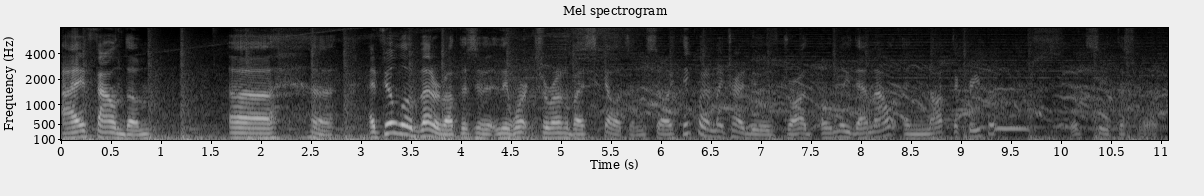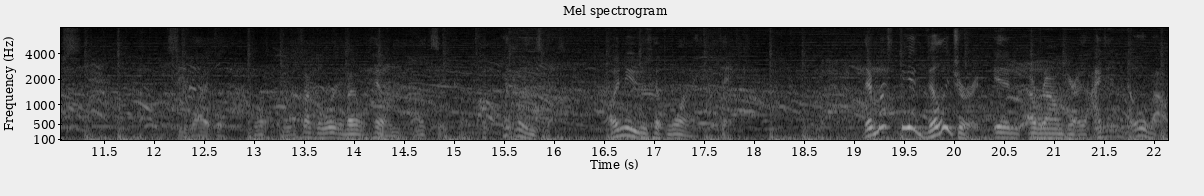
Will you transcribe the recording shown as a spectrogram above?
I found them. Uh, huh. I'd feel a little better about this if they weren't surrounded by skeletons. So I think what I might try to do is draw only them out and not the creepers. Let's see if this works. Let's see why. Well, it's not gonna work if I don't hit them. Let's see. Hit one of these guys. All I need to is hit one, I think. There must be a villager in around here that I didn't know about.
